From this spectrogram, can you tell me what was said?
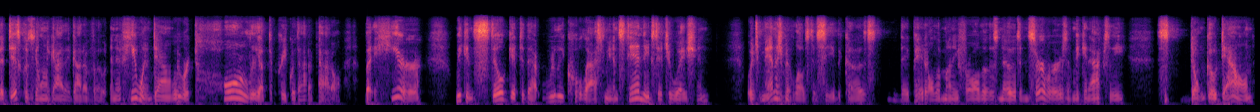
the disk was the only guy that got a vote. And if he went down, we were totally up the creek without a paddle. But here, we can still get to that really cool last man standing situation, which management loves to see because they paid all the money for all those nodes and servers, and we can actually don't go down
